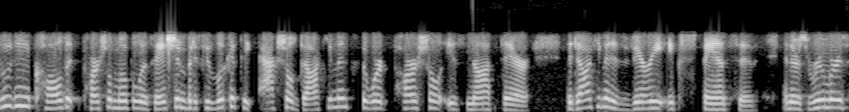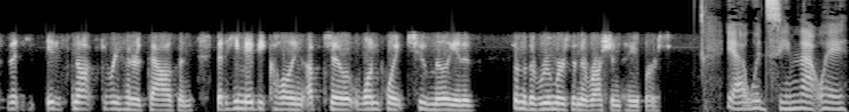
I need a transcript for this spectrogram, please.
Putin called it partial mobilization, but if you look at the actual documents, the word partial is not there. The document is very expansive, and there's rumors that it's not 300,000, that he may be calling up to 1.2 million, is some of the rumors in the Russian papers. Yeah, it would seem that way.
